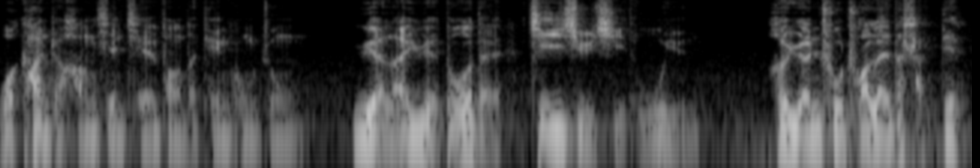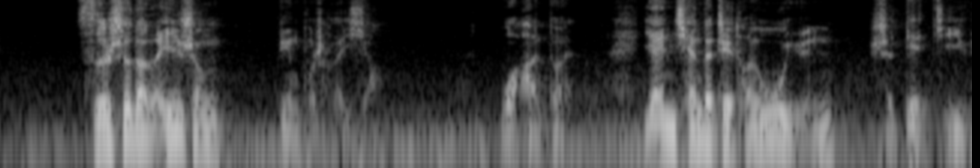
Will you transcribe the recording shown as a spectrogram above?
我看着航线前方的天空中越来越多的积聚起的乌云，和远处传来的闪电。此时的雷声并不是很小。我判断，眼前的这团乌云是电极云，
